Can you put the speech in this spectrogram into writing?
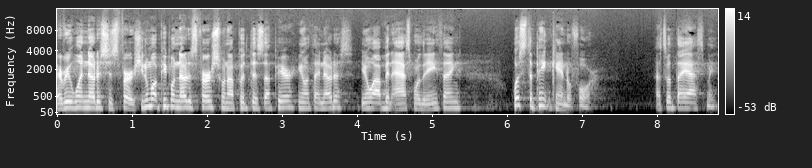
Everyone notices first. You know what people notice first when I put this up here? You know what they notice? You know what I've been asked more than anything? What's the pink candle for? That's what they ask me.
